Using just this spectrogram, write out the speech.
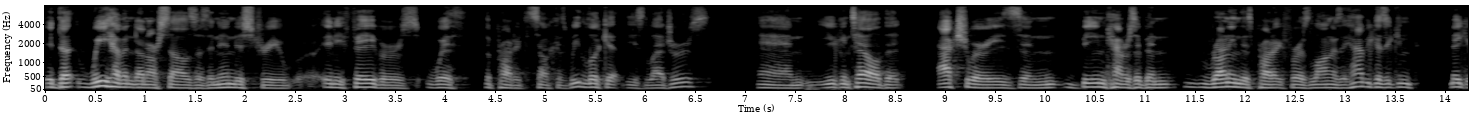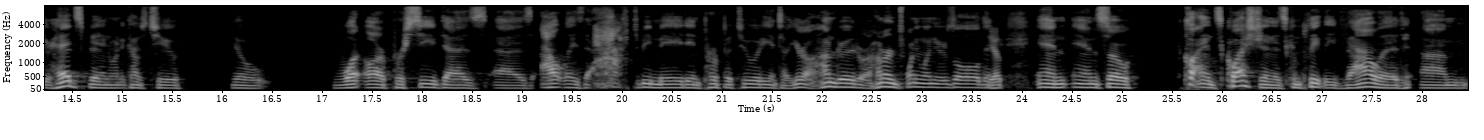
it do, we haven't done ourselves as an industry uh, any favors with the product itself because we look at these ledgers and you can tell that actuaries and bean counters have been running this product for as long as they have because it can make your head spin when it comes to you know what are perceived as as outlays that have to be made in perpetuity until you're 100 or 121 years old and yep. and and so the client's question is completely valid um,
